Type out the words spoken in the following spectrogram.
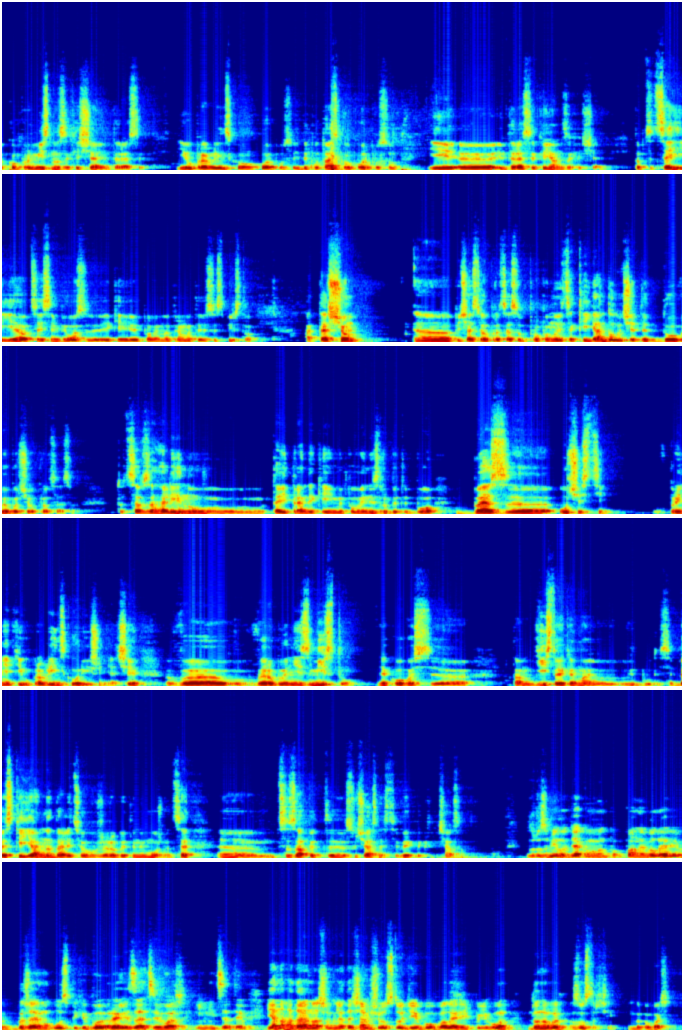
компромісно захищає інтереси і управлінського корпусу, і депутатського корпусу, і е, інтереси киян захищає. Тобто це і є оцей симбіоз, який повинно отримати суспільство. А те, що е, під час цього процесу пропонується киян долучити до виборчого процесу, то це взагалі ну, той тренд, який ми повинні зробити. Бо без е, участі прийнятті управлінського рішення чи в виробленні змісту якогось е, там дійство, яке має відбутися. Без киян надалі цього вже робити не можна. Це, е, це запит е, сучасності, виклик часу. Зрозуміло, дякуємо вам, пане Валерію. Бажаємо успіхів в реалізації ваших ініціатив. Я нагадаю нашим глядачам, що у студії був Валерій Пільгун. До нових зустрічей. До побачення.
